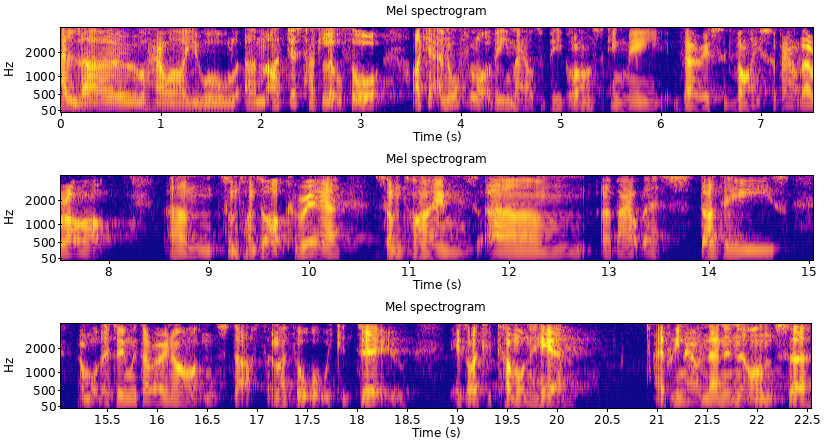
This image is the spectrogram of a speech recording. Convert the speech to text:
Hello, how are you all? Um, I've just had a little thought. I get an awful lot of emails of people asking me various advice about their art, um, sometimes art career, sometimes um, about their studies and what they're doing with their own art and stuff. And I thought what we could do is I could come on here every now and then and answer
